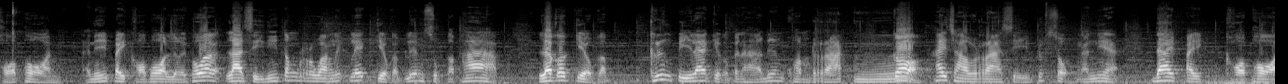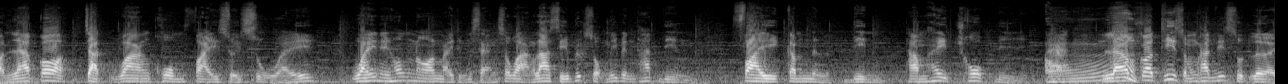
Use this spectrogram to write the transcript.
ขอพร อันนี้ไปขอพรเลย เพราะว่าราศีนี้ต้องระวังเล็ก ๆ เกี่ยวกับเรื่องสุขภาพ แล้วก็เกี่ยวกับ ครึ่งปีแรกเกี่ยวกับปัญหาเรื่องความรักก็ให้ชาวราศีพฤษภนั้นเนี่ยได้ไปขอพรแล้วก็จัดวางโคมไฟสวยๆ ไว้ในห้องนอนหมายถึงแสงสว่าง ราศีพฤษภนี่เป็นธาตุดิน ไฟกำเนิดดินทำให้โชคดีนะฮะอ๋อ แล้วก็ที่สำคัญที่สุดเลย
